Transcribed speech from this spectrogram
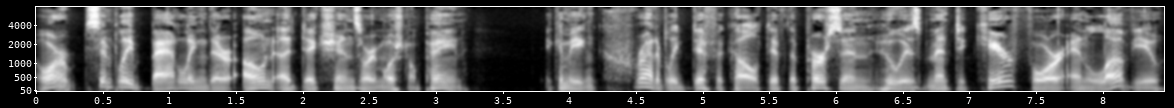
or simply battling their own addictions or emotional pain, it can be incredibly difficult if the person who is meant to care for and love you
